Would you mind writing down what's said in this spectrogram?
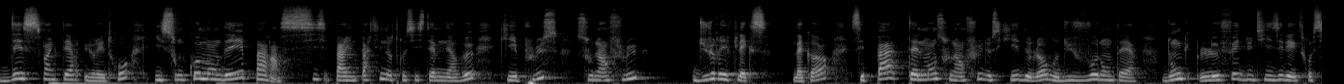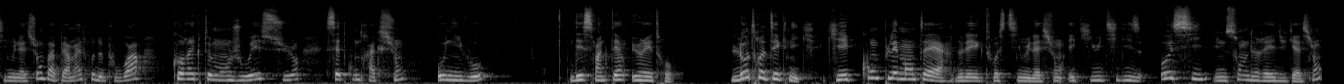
des sphincters urétraux, ils sont commandés par, un, par une partie de notre système nerveux qui est plus sous l'influx du réflexe. D'accord? C'est pas tellement sous l'influx de ce qui est de l'ordre du volontaire. Donc le fait d'utiliser l'électrostimulation va permettre de pouvoir correctement jouer sur cette contraction au niveau des sphincters urétraux. L'autre technique qui est complémentaire de l'électrostimulation et qui utilise aussi une sonde de rééducation,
